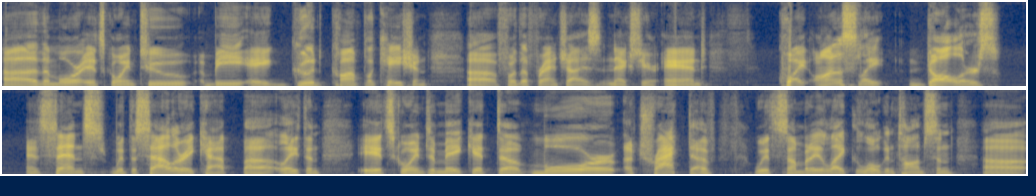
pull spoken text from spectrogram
uh, the more it's going to be a good complication uh, for the franchise next year. And quite honestly, dollars and cents with the salary cap, uh, Lathan, it's going to make it uh, more attractive with somebody like Logan Thompson uh,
